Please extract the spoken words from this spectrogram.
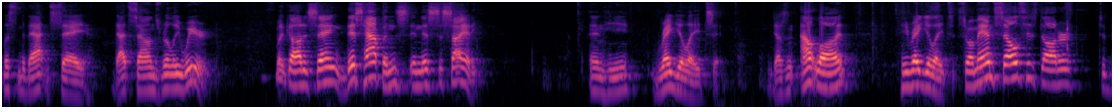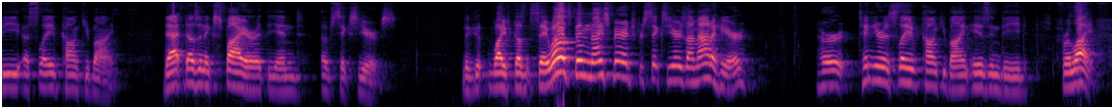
listen to that and say, that sounds really weird. But God is saying this happens in this society. And He regulates it. He doesn't outlaw it, He regulates it. So a man sells his daughter to be a slave concubine. That doesn't expire at the end of six years. The wife doesn't say, Well, it's been a nice marriage for six years, I'm out of here. Her tenure as slave concubine is indeed for life.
